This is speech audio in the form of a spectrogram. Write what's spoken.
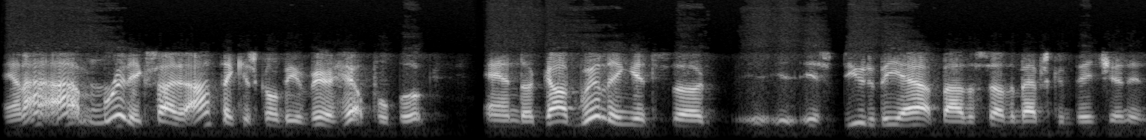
and I, I'm really excited. I think it's going to be a very helpful book, and uh, God willing, it's uh, it's due to be out by the Southern Baptist Convention, and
